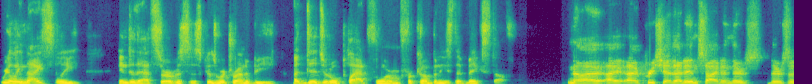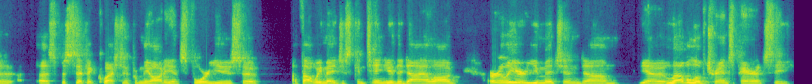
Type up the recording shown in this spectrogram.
really nicely into that services because we're trying to be a digital platform for companies that make stuff. No, I, I appreciate that insight, and there's there's a, a specific question from the audience for you. So I thought we may just continue the dialogue. Earlier, you mentioned um, you know level of transparency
